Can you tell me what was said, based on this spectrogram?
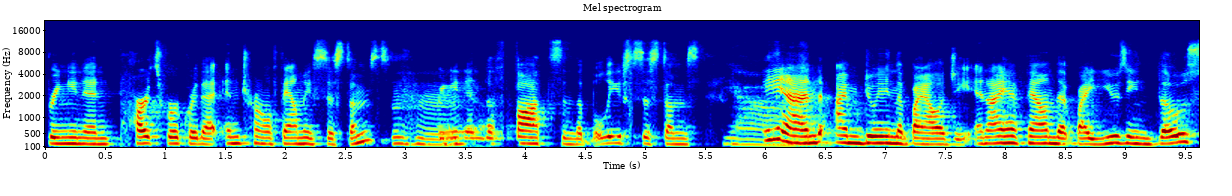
bringing in parts work or that internal family systems, mm-hmm. bringing in the thoughts and the belief systems. Yeah. And I'm doing the biology. And I have found that by using those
